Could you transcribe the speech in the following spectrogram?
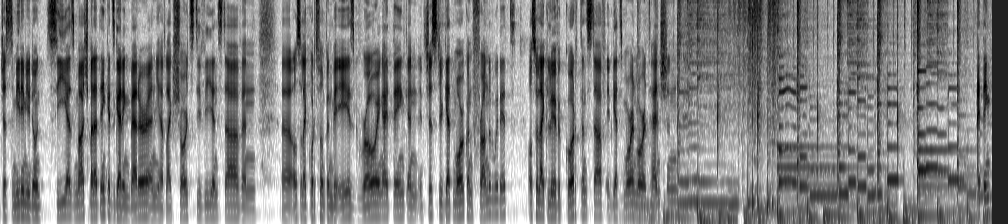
just a medium you don't see as much. But I think it's getting better, and you have like shorts TV and stuff, and uh, also like Kortfilm.be is growing, I think, and it's just you get more confronted with it also like Leuven Kort and stuff, it gets more and more attention. I think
